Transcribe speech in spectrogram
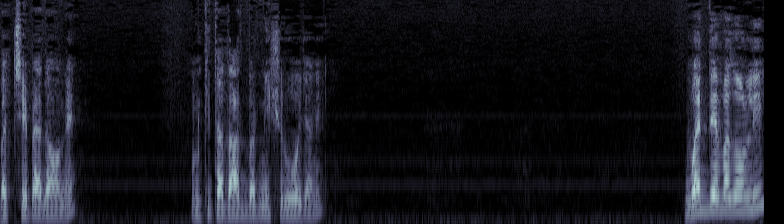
بچے پیدا ہونے ان کی تعداد بڑھنی شروع ہو جانی when there was only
